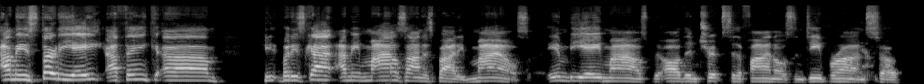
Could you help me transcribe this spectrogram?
I mean, he's 38, I think. Um, he, but he's got. I mean, miles on his body, miles, NBA miles, but all them trips to the finals and deep runs. So.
